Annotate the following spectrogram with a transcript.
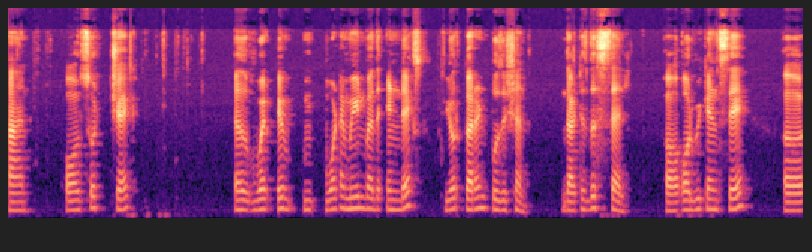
And also check uh, what, if, what I mean by the index your current position that is the cell. Uh, or we can say uh,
